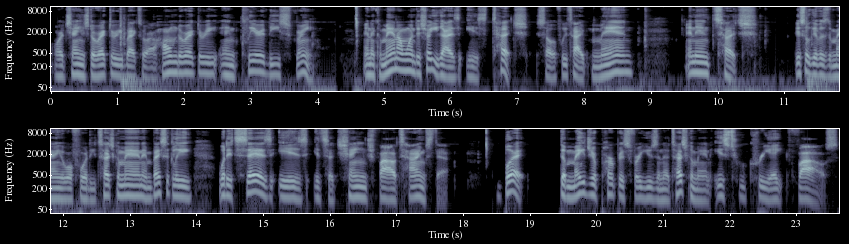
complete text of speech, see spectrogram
or change directory back to our home directory and clear the screen. And the command I wanted to show you guys is touch. So if we type man and then touch, this will give us the manual for the touch command. And basically what it says is it's a change file timestamp. But the major purpose for using the touch command is to create files.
